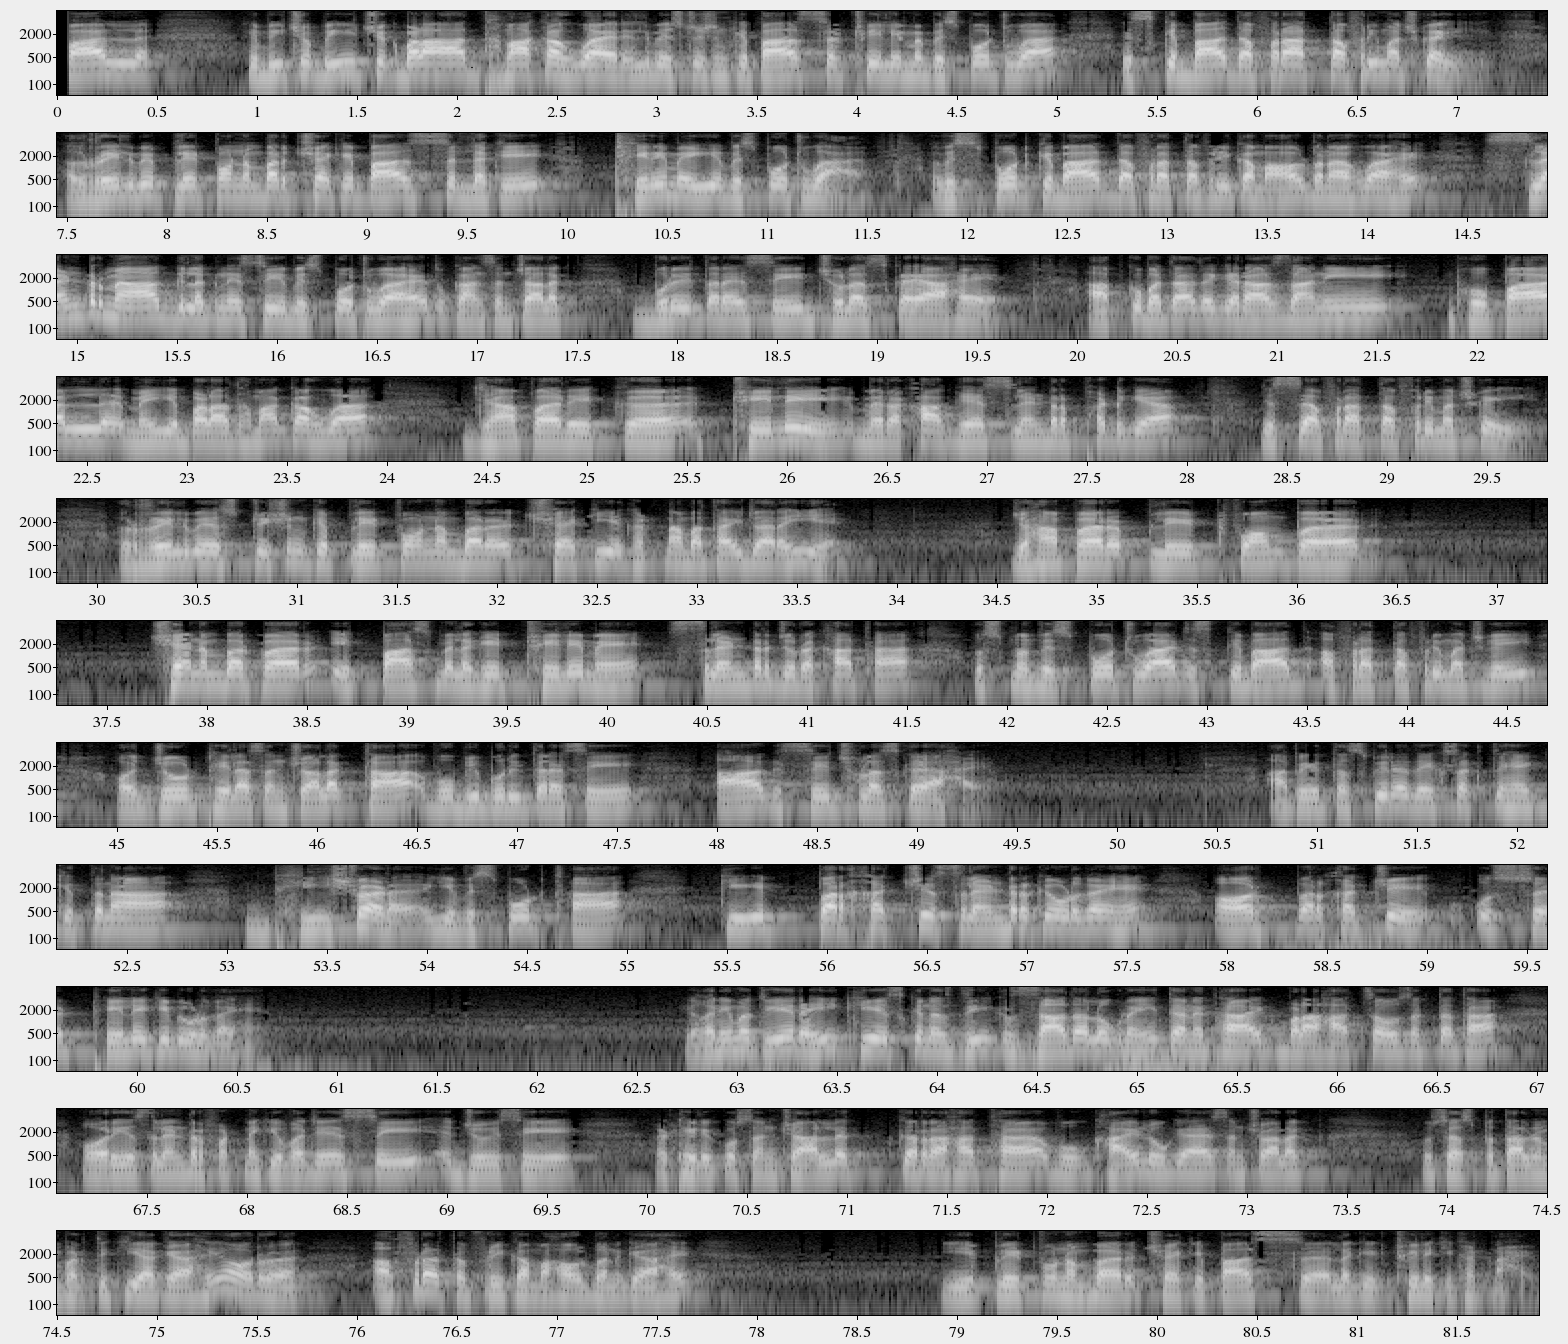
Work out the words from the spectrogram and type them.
भोपाल के बीचों बीच एक बड़ा धमाका हुआ है। रेलवे स्टेशन के पास ठेले में विस्फोट हुआ। इसके बाद अफरा तफरी मच गई। रेलवे प्लेटफॉर्म नंबर छः के पास लगे ठेले में ये विस्फोट हुआ। विस्फोट के बाद अफरा तफरी का माहौल बना हुआ है। सिलेंडर में आग लगने से विस्फोट हुआ है। दुकान संचालक बुरी तरह से झुलस गया है। आपको बता दें कि राजधानी भोपाल में ये बड़ा धमाका हुआ, जहाँ पर एक ठेले में रखा गैस सिलेंडर फट गया, जिससे अफरा तफरी मच गई। रेलवे स्टेशन के प्लेटफॉर्म नंबर छः की यह घटना बताई जा रही है, जहाँ पर प्लेटफॉर्म पर छः नंबर पर एक पास में लगे ठेले में सिलेंडर जो रखा था, उसमें विस्फोट हुआ, जिसके बाद अफरा तफरी मच गई और जो ठेला संचालक था, वो भी बुरी तरह से आग से झुलस गया है। आप ये तस्वीरें देख सकते हैं कितना भीषण ये विस्फोट था कि परखच्चे सिलेंडर के उड़ गए हैं। और परखच्चे उस ठेले के भी उड़ गए हैं। गनीमत ये रही कि इसके नज़दीक ज़्यादा लोग नहीं थे, अन्यथा एक बड़ा हादसा हो सकता था और ये सिलेंडर फटने की वजह से जो इसे ठेले को संचालित कर रहा था, वो घायल हो गया है। संचालक उसे अस्पताल में भर्ती किया गया है और अफरा तफरी का माहौल बन गया है। ये प्लेटफॉर्म नंबर छः के पास लगे ठेले की घटना है।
